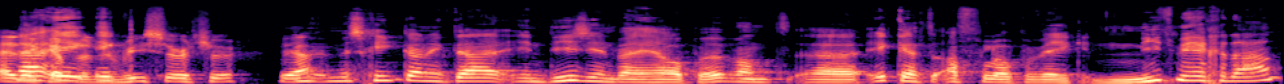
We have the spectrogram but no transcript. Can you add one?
Nou, ik heb ik- een researcher. Ja? Misschien kan ik daar in die zin bij helpen, want ik heb de afgelopen week niet meer gedaan.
